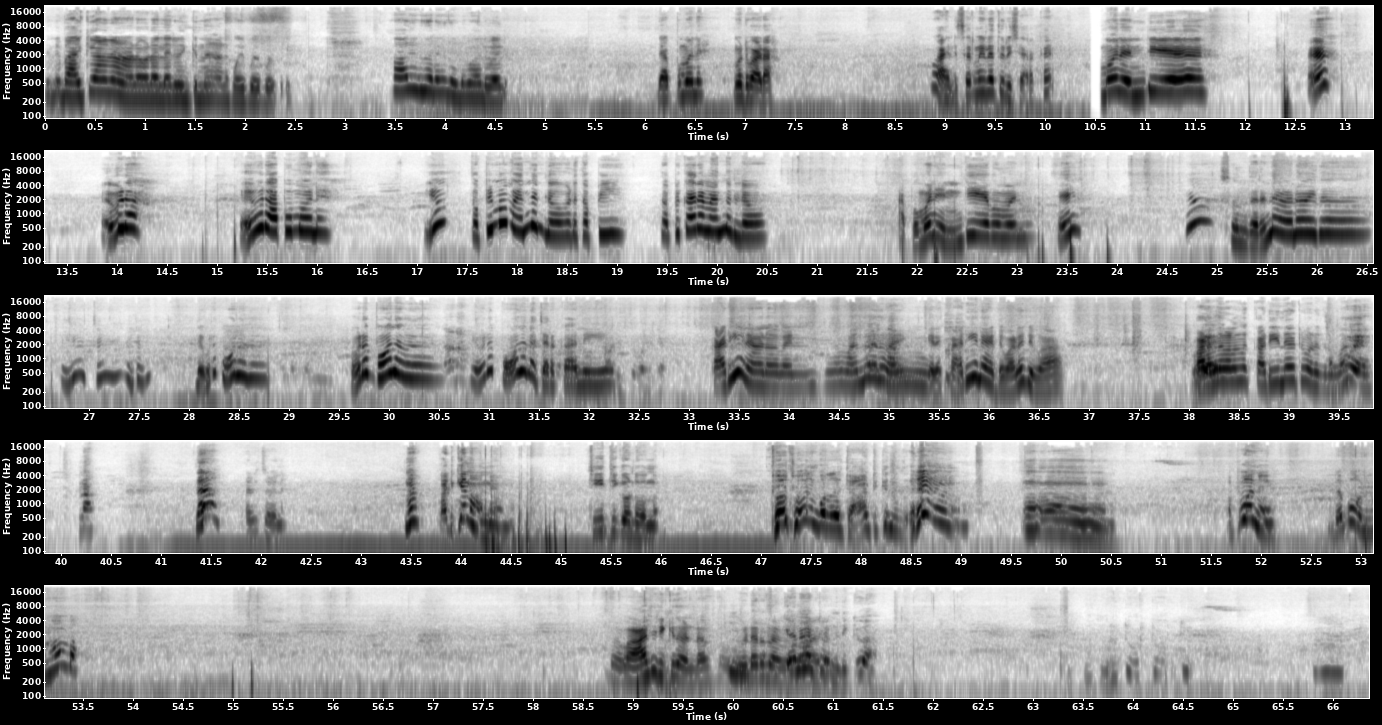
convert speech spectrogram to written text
പിന്നെ ബാക്കി കാണാനാണ് അവിടെ എല്ലാവരും നിൽക്കുന്നത്. ആണ് പോയി പോയി പോയി പോയി. പാലിന് നിറയുന്നുണ്ട് പാൽ പാൽ. മോനെ ഇങ്ങോട്ട് വാടാ. ഓ അനുസരണയില്ലാത്തൊരു ചെറുക്കൻ. മോൻ എന്തിയേ ഏ? എവിടാ? എവിടാ അപ്പം മോനെ? അയ്യോ തൊപ്പിമോൻ വന്നല്ലോ ഇവിടെ തൊപ്പി. തൊപ്പിക്കാരൻ വന്നല്ലോ. അപ്പം മോൻ എന്തിയേ അപ്പം മോൻ? ഏ? സുന്ദരനാണോ ഇത്? അയ്യോ എവിടെ പോകുന്നത് എവിടെ പോകുന്നത് എവിടെ പോകുന്നില്ല ചെറുക്കാനി? കടിയനാണ് അവൻ. വന്നാൽ ഭയങ്കര കടിയനായിട്ട് വളരുവാ. വളർന്ന് വളർന്ന് കടിയനായിട്ട് വളരുന്നു. എന്നാ കഴിച്ചവനെ എന്നാ കടിക്കണോ എന്നെ ഒന്ന് ചീറ്റിക്കൊണ്ട് വന്നു. ചോ ചോനും പുറത്ത് ചാട്ടിക്കുന്നത് അപ്പോനെ ഇതപ്പോ പോന്നു മുമ്പ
